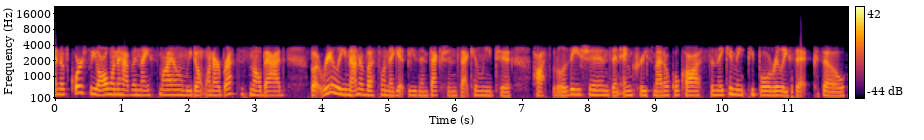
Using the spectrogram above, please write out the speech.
And of course, we all want to have a nice smile and we don't want our breath to smell bad, but really, none of us want to get these infections that can lead to hospitalizations and increased medical costs, and they can make people really sick. So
